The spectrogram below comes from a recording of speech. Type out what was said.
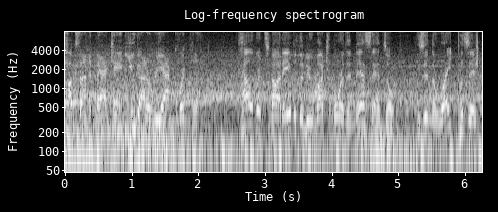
puck's on the backhand, you got to react quickly. Talbot's not able to do much more than this, Edzo. He's in the right position.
